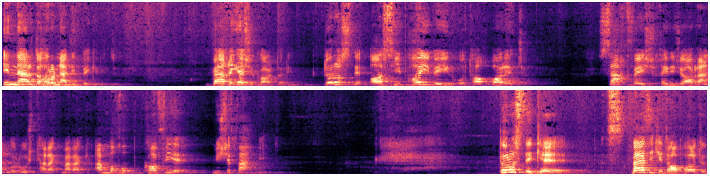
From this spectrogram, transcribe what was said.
این نرده ها رو ندید بگیرید. بقیهش کار داریم. درسته آسیب هایی به این اتاق وارد شد. سقفش خیلی جا رنگ و روش ترک مرک. اما خب کافیه. میشه فهمید. درسته که بعضی کتاب ها رو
